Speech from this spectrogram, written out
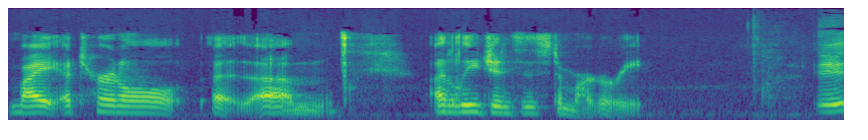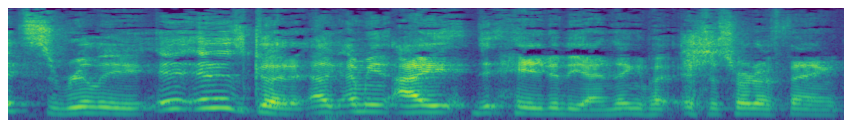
my eternal uh, um, allegiance is to Marguerite. It's really it, it is good. Like, I mean, I hated the ending, but it's the sort of thing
